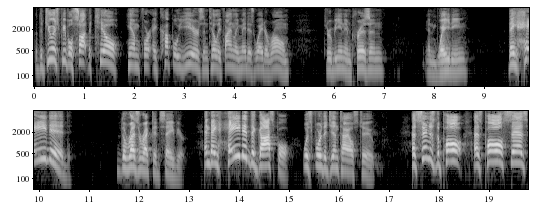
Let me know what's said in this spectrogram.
But the Jewish people sought to kill him for a couple years until he finally made his way to Rome through being in prison and waiting. They hated the resurrected Savior. And they hated the gospel was for the Gentiles too. As soon as the Paul as Paul says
